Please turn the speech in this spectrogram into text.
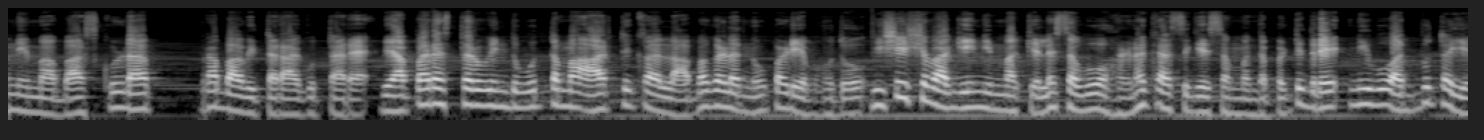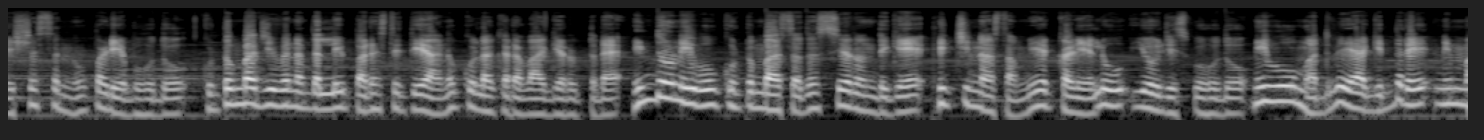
ನಿಮ್ಮ ಬಾಸ್ ಕೂಡ ಪ್ರಭಾವಿತರಾಗುತ್ತಾರೆ. ವ್ಯಾಪಾರಸ್ಥರು ಇಂದು ಉತ್ತಮ ಆರ್ಥಿಕ ಲಾಭಗಳನ್ನು ಪಡೆಯಬಹುದು. ವಿಶೇಷವಾಗಿ ನಿಮ್ಮ ಕೆಲಸವು ಹಣಕಾಸಿಗೆ ಸಂಬಂಧಪಟ್ಟಿದ್ರೆ ನೀವು ಅದ್ಭುತ ಯಶಸ್ಸನ್ನು ಪಡೆಯಬಹುದು. ಕುಟುಂಬ ಜೀವನದಲ್ಲಿ ಪರಿಸ್ಥಿತಿ ಅನುಕೂಲಕರವಾಗಿರುತ್ತದೆ. ಇಂದು ನೀವು ಕುಟುಂಬ ಸದಸ್ಯರೊಂದಿಗೆ ಹೆಚ್ಚಿನ ಸಮಯ ಕಳೆಯಲು ಯೋಜಿಸಬಹುದು. ನೀವು ಮದುವೆಯಾಗಿದ್ದರೆ ನಿಮ್ಮ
